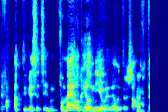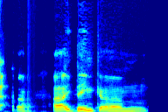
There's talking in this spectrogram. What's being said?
van activisten, het is voor mij ook heel nieuw en heel interessant. Uh, ik denk um,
